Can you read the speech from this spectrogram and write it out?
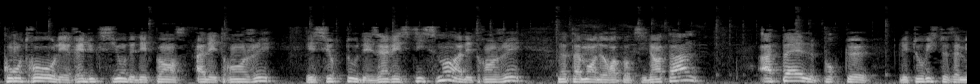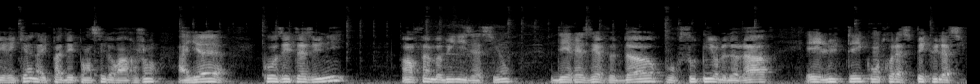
contrôle et réduction des dépenses à l'étranger et surtout des investissements à l'étranger, notamment en Europe occidentale, appel pour que les touristes américains n'aillent pas dépenser leur argent ailleurs qu'aux États-Unis, enfin mobilisation des réserves d'or pour soutenir le dollar et lutter contre la spéculation.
